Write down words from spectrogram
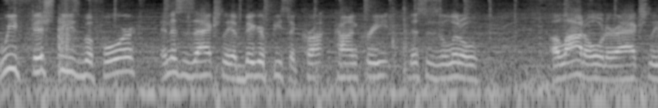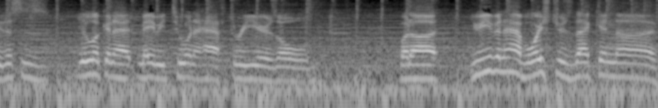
We've fished these before, and this is actually a bigger piece of concrete. This is a little, a lot older actually. This is, you're looking at maybe two and a half, three years old. But uh, you even have oysters that can uh,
